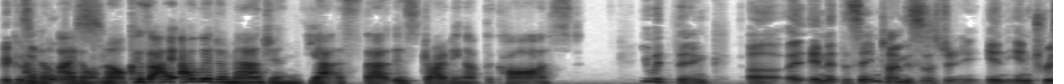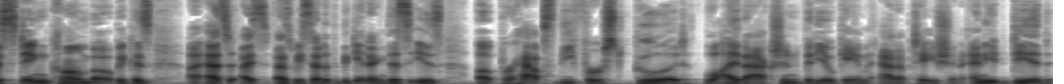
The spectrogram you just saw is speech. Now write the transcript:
Because I don't, course, I don't know. Because I, I would imagine, yes, that is driving up the cost. You would think, uh, and at the same time, this is such an, an interesting combo because, uh, as, as, as we said at the beginning, this is uh, perhaps the first good live-action video game adaptation, and it did.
